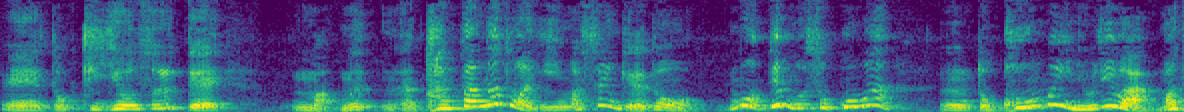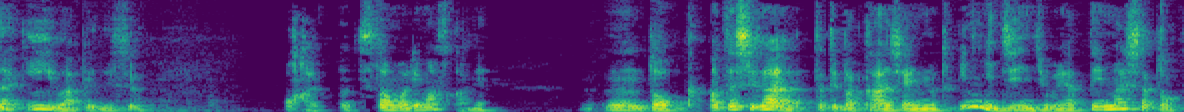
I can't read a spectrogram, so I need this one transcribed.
えー、と起業するって、まあ、簡単なとは言いませんけれど、もうでもそこは、うん、と公務員よりはまだいいわけですよ。か伝わりますかね？うんと、私が、例えば会社員の時に人事をやっていましたと。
